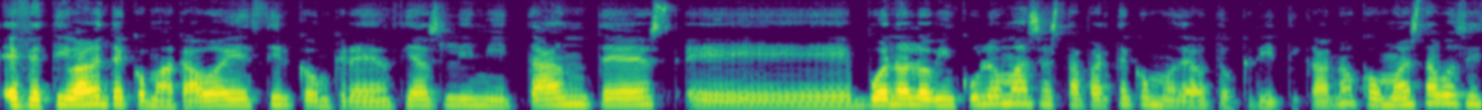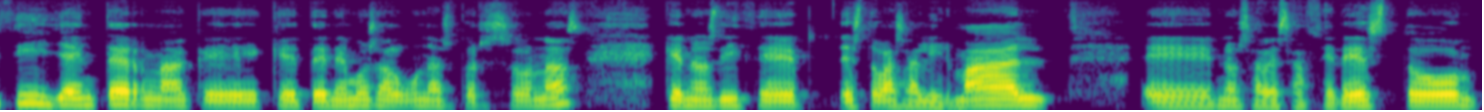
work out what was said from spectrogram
Efectivamente, como acabo de decir, con creencias limitantes, eh, bueno, lo vinculo más a esta parte como de autocrítica, ¿no? Como a esta vocecilla interna que, que tenemos algunas personas que nos dice esto va a salir mal, eh, no sabes hacer esto,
